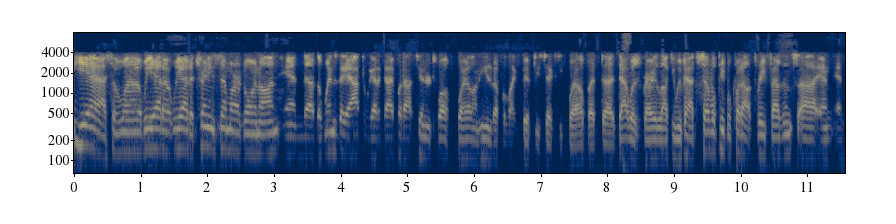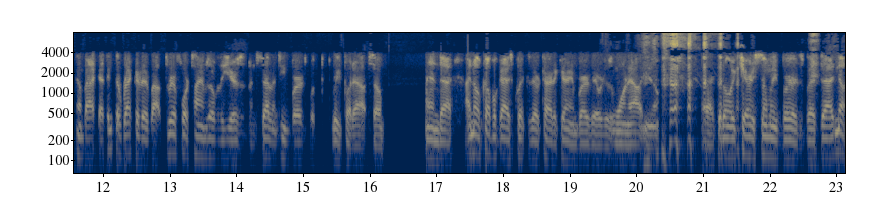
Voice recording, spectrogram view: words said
Yeah, so uh, we had a we had a training seminar going on, and uh, the Wednesday after we had a guy put out ten or twelve quail, and he ended up with like 50, 60 quail. But uh, that was very lucky. We've had several people put out three pheasants uh, and and come back. I think the record about three or four times over the years has been seventeen birds with three put out. So. And uh, I know a couple guys quit because they were tired of carrying birds. They were just worn out, you know. uh, could only carry so many birds, but uh, no,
